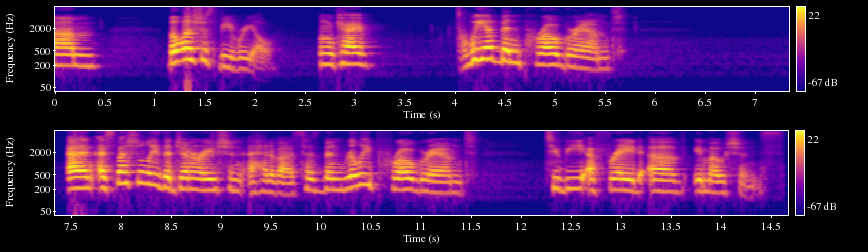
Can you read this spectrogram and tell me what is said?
Um, but let's just be real, okay? We have been programmed, and especially the generation ahead of us has been really programmed to be afraid of emotions.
